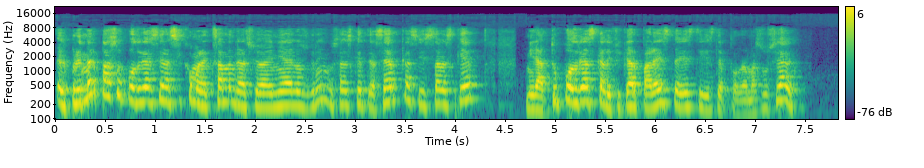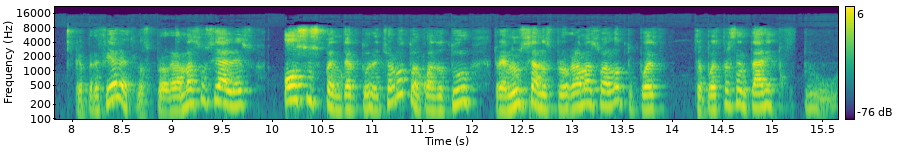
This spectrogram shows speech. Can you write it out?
El primer paso podría ser así como el examen de la ciudadanía de los gringos, ¿sabes? Que te acercas y sabes qué, mira, tú podrías calificar para este, este y este programa social. ¿Qué prefieres? ¿Los programas sociales o suspender tu derecho al voto? Cuando tú renuncias a los programas o algo, tú puedes, te puedes presentar y tú,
